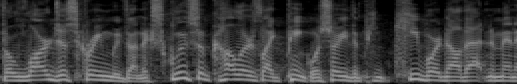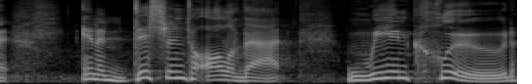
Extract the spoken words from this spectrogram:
the largest screen we've done, exclusive colors like pink, show you the keyboard and all that in a minute. In addition to all of that, we include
